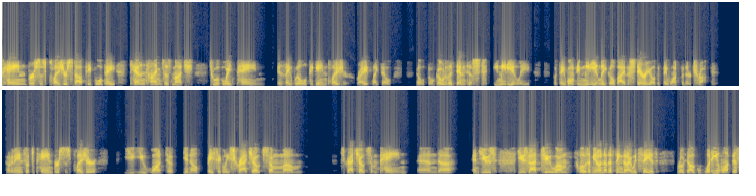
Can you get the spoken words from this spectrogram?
pain versus pleasure stuff. People will pay 10 times as much to avoid pain as they will to gain pleasure, right? Like they'll, they'll, they'll go to the dentist immediately, but they won't immediately go buy the stereo that they want for their truck You know what I mean? So it's pain versus pleasure. You you want to you know basically scratch out some um, scratch out some pain and uh, and use use that to um, close them. You know, another thing that I would say is, Road Dog, what do you want this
